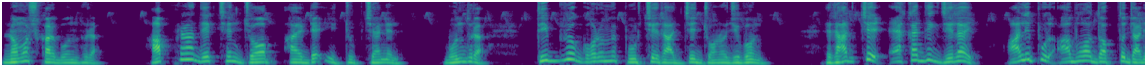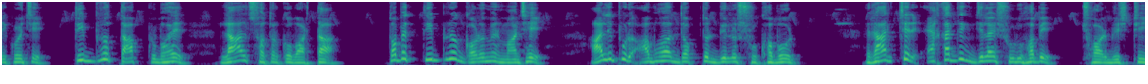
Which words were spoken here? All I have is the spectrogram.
নমস্কার বন্ধুরা। আপনারা দেখছেন জব আইডিয়া ইউটিউব চ্যানেল। বন্ধুরা, তীব্র গরমে পড়ছে রাজ্যের জনজীবন। রাজ্যের একাধিক জেলায় আলিপুর আবহাওয়া দপ্তর জারি করেছে তীব্র তাপ প্রবাহের লাল সতর্কবার্তা। তবে তীব্র গরমের মাঝে আলিপুর আবহাওয়া দপ্তর দিল সুখবর। রাজ্যের একাধিক জেলায় শুরু হবে ঝড় বৃষ্টি।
